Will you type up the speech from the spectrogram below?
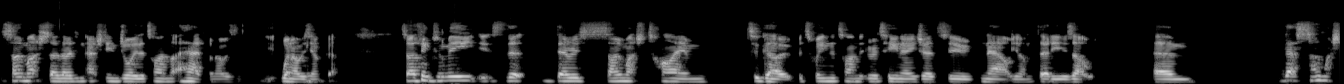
so much so that I didn't actually enjoy the time that I had when I was when I was younger. So I think for me, it's that there is so much time to go between the time that you're a teenager to now. You know, I'm 30 years old. Um, that's so much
